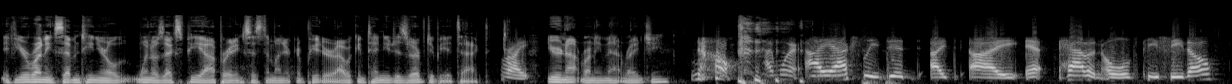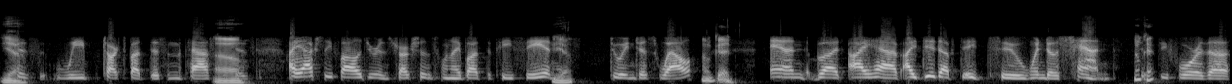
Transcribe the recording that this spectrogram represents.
if you're running 17 year old Windows XP operating system on your computer, I would contend you deserve to be attacked. Right. You're not running that, right, Gene? No, I'm, I actually did. I I have an old PC though. Yeah. Because we talked about this in the past. Oh. Because I actually followed your instructions when I bought the PC, and Yeah. it's doing just well. Oh, good. And but I have I did update to Windows 10 Okay. just before the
